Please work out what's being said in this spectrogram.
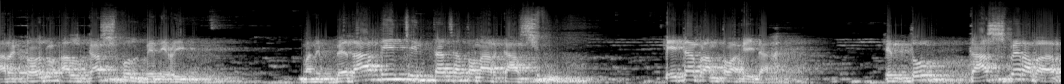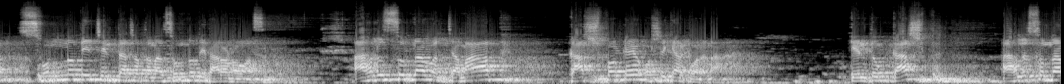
আর একটা হলো আল কাশফুল বেদি মানে বেদাতি চিন্তা চেতনার কাশফ। এটা ভ্রান্ত আকিদা। কিন্তু কাশফের আবার সুন্নতি চিন্তা চেতনা, সুন্নতি ধারণাও আছে। আহলুসুল্লাহ জামাত কাশফকে অস্বীকার করে না। কিন্তু কাশফ আহলুসুল্লাহ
